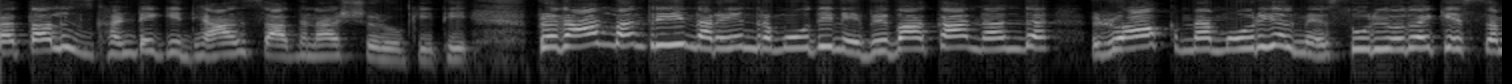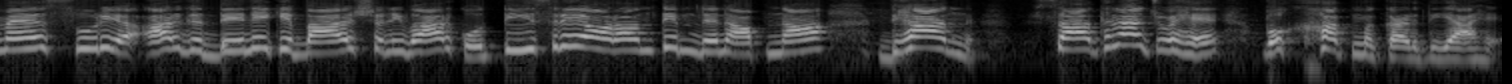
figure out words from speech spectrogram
45 घंटे की ध्यान साधना शुरू की थी। प्रधानमंत्री नरेंद्र मोदी ने विवेकानंद रॉक मेमोरियल में सूर्योदय के समय सूर्य अर्घ देने के बाद शनिवार को तीसरे और अंतिम दिन अपना ध्यान साधना जो है, वो खत्म कर दिया है।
